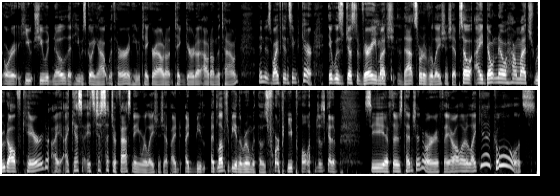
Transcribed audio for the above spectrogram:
or he she would know that he was going out with her and he would take her out on take Gerda out on the town and his wife didn't seem to care. It was just very much that sort of relationship. So I don't know how much Rudolph cared. I, I guess it's just such a fascinating relationship. I'd I'd be I'd love to be in the room with those four people and just kind of see if there's tension or if they all are like yeah cool. It's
